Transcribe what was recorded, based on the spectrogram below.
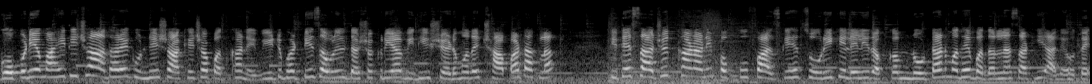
गोपनीय माहितीच्या आधारे गुन्हे शाखेच्या पथकाने वीटभट्टीजवळील दशक्रिया विधी शेडमध्ये छापा टाकला. तिथे साजिद खान आणि पप्पू फाजगे हे चोरी केलेली रक्कम नोटांमध्ये बदलण्यासाठी आले होते.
